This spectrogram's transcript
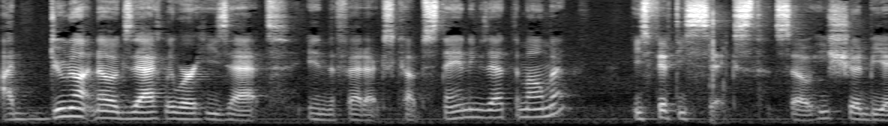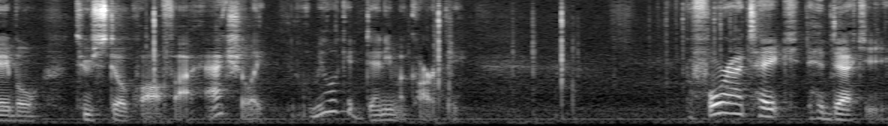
I do not know exactly where he's at in the FedEx Cup standings at the moment. He's 56th, so he should be able to still qualify. Actually, let me look at Denny McCarthy. Before I take Hideki,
